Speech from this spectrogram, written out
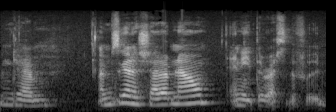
okay, I'm just gonna shut up now and eat the rest of the food.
